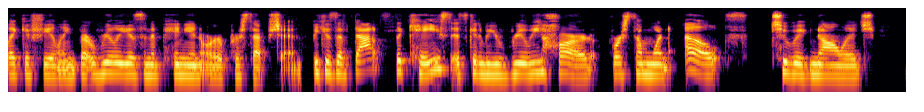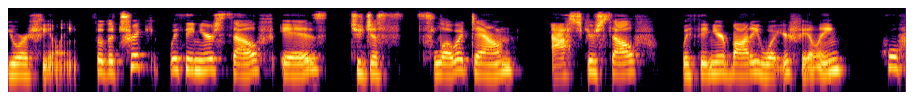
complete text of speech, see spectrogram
like a feeling, but really is an opinion or a perception. Because if that's the case, it's going to be really hard for someone else to acknowledge your feeling. So the trick within yourself is to just slow it down, ask yourself within your body what you're feeling. Oh,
